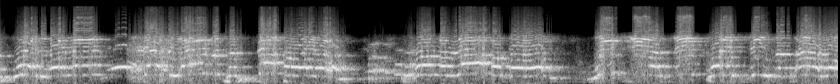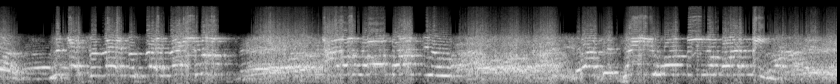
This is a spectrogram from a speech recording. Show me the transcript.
persuaded, amen? They'll be able to separate us from the love of God, which is in Christ Jesus our Lord. Look at your neighbor, say, neighbor, I don't know about you, but I can tell you one thing about me.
